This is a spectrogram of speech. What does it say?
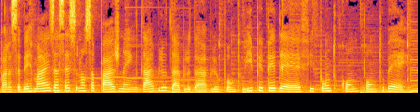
Para saber mais, acesse nossa página em www.ippdf.com.br.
